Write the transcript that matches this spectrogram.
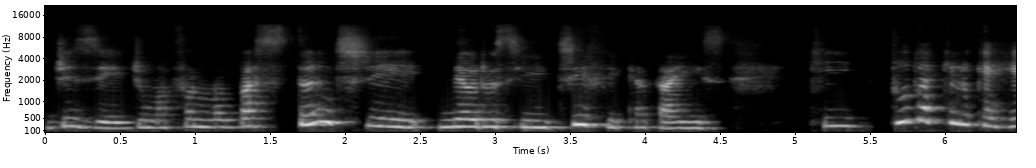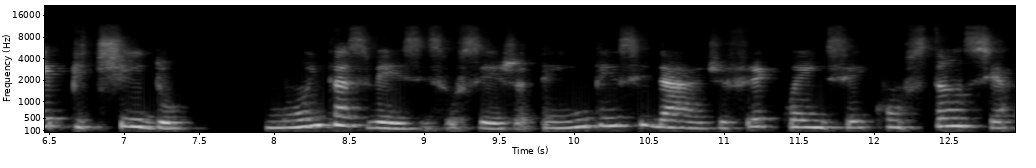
dizer de uma forma bastante neurocientífica, Thais, que tudo aquilo que é repetido muitas vezes, ou seja, tem intensidade, frequência e constância,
